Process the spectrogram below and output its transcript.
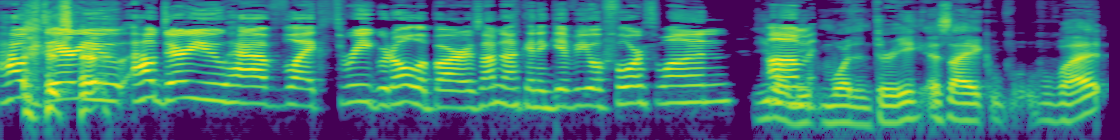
How dare you? How dare you have like three granola bars? I'm not going to give you a fourth one. You don't Um, need more than three. It's like wh- what?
